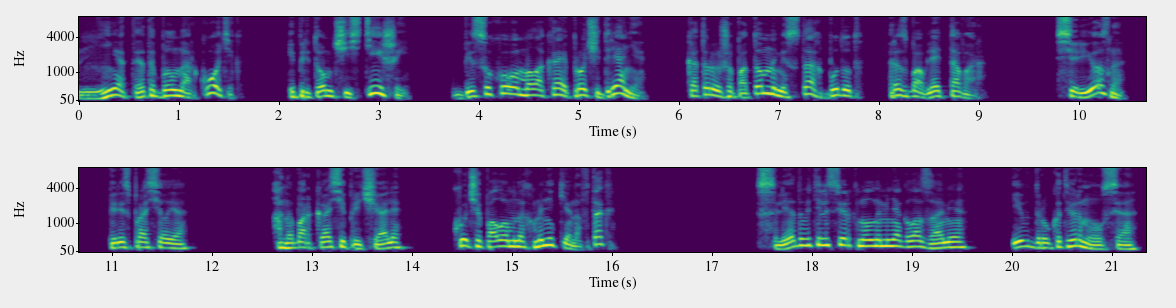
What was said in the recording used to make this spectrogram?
Нет, это был наркотик, и притом чистейший, без сухого молока и прочей дряни, которые уже потом на местах будут разбавлять товар. Серьезно? переспросил я. А на баркасе причале куча поломанных манекенов, так? Следователь сверкнул на меня глазами и вдруг отвернулся.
